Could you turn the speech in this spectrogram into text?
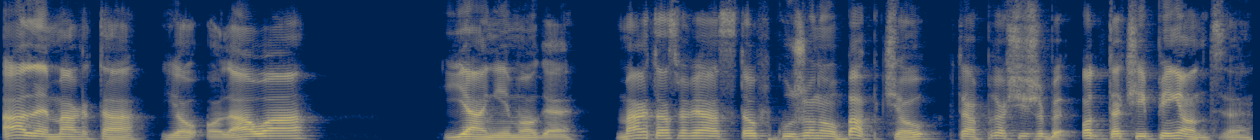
Ale Marta ją olała. Ja nie mogę. Marta rozmawiała z tą wkurzoną babcią, która prosi, żeby oddać jej pieniądze.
